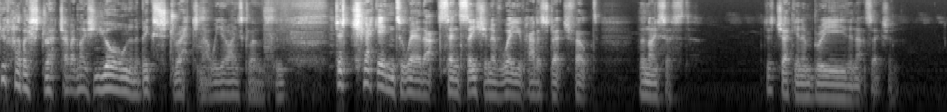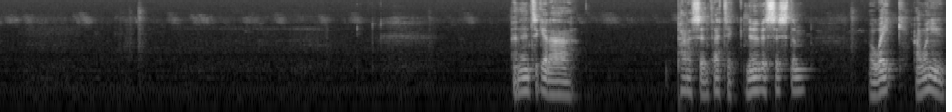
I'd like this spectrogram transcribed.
Just have a stretch, have a nice yawn and a big stretch now with your eyes closed. And just check into where that sensation of where you've had a stretch felt the nicest. Just check in and breathe in that section. And then to get our parasympathetic nervous system awake, I want you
